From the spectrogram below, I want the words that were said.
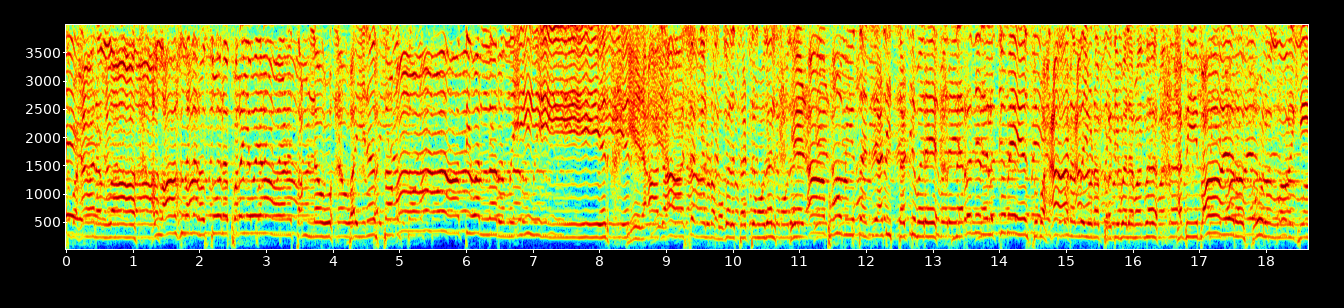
സുബ്ഹാനല്ലാഹ്? അല്ലാഹുവിന്റെ റസൂൽ പറയുകയാണ് തംലൗ ബൈന അർളീൻ ഏഴ് ആകാശങ്ങളുടെ മുകൾ തട്ട് മുതൽ ഏഴാം ഭൂമി തന്റെ അടിത്തട്ട് വരെ നിറഞ്ഞു നിൽക്കുമേ സുബ്ഹാനല്ലാഹയുടെ പ്രതിഫലമെന്ന് ഹബീബായ റസൂലുള്ളാഹി.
